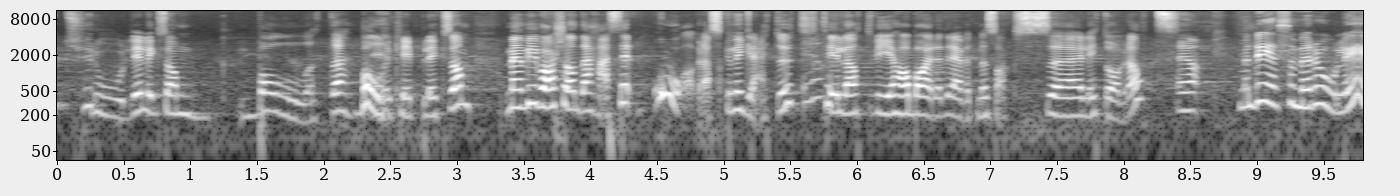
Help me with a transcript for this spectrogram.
Utrolig liksom bollete. Bolleklipp, liksom. Men vi var sånn Det her ser overraskende greit ut til at vi har bare drevet med saks uh, litt overalt. Ja. Men det som er rolig,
